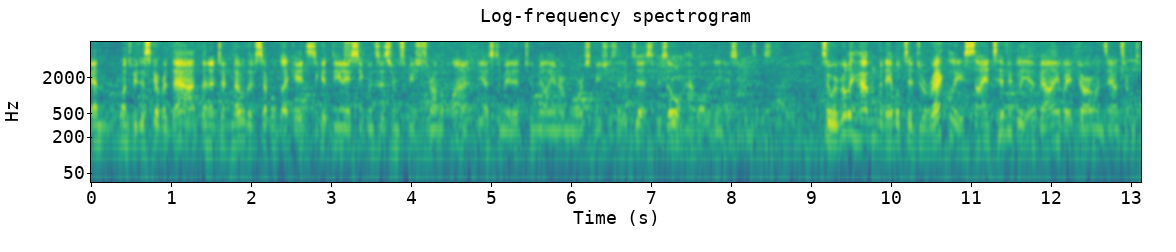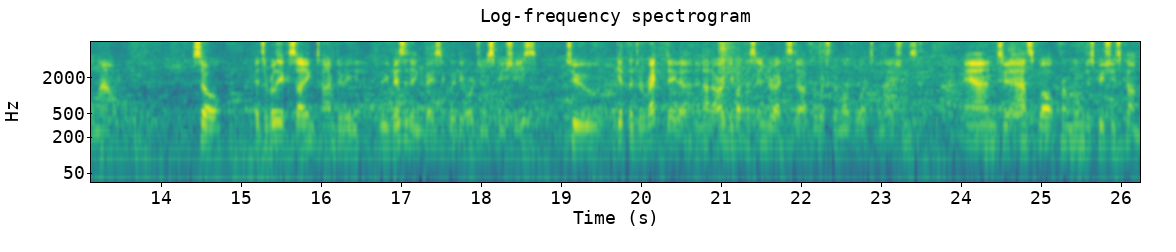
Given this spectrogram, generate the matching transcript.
And once we discovered that, then it took another several decades to get DNA sequences from species around the planet, the estimated 2 million or more species that exist. We still don't have all the DNA sequences. So we really haven't been able to directly, scientifically evaluate Darwin's answer until now. So it's a really exciting time to be revisiting basically the origin of species, to get the direct data and not argue about this indirect stuff for which there are multiple explanations, and to ask, well, from whom do species come?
